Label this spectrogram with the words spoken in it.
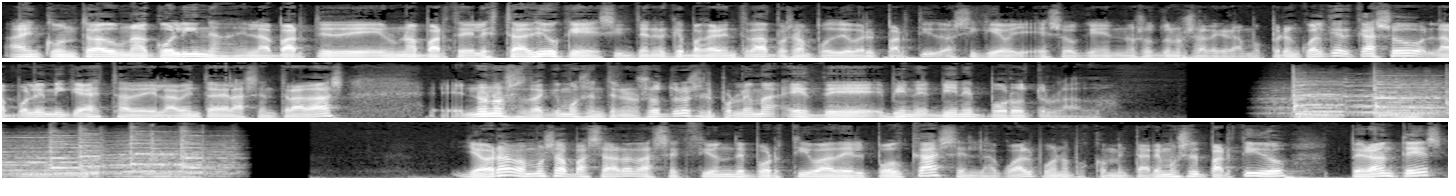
ha encontrado una colina en la parte de, en una parte del estadio que sin tener que pagar entrada pues han podido ver el partido. Así que oye eso que nosotros nos alegramos. Pero en cualquier caso la polémica esta de la venta de las entradas eh, no nos ataquemos entre nosotros. El problema es de viene viene por otro lado Y ahora vamos a pasar a la sección deportiva del podcast, en la cual, bueno, pues comentaremos el partido, pero antes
